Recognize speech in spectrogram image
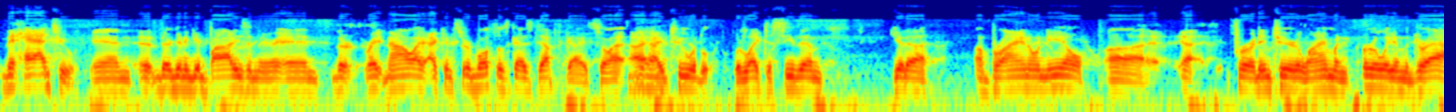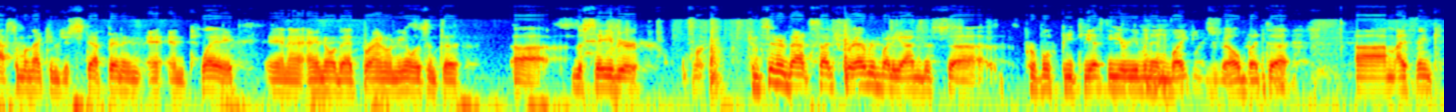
they had to, and uh, they're going to get bodies in there. And they're, right now, I, I consider both those guys depth guys. So I, Yeah. I, I too would would like to see them get a a Brian O'Neill uh, for an interior lineman early in the draft, someone that can just step in and, and, and play. And I, I know that Brian O'Neill isn't the uh, the savior, for, considered that such for everybody on this uh, purple PTSD or even in Vikingsville. But uh, um, I think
